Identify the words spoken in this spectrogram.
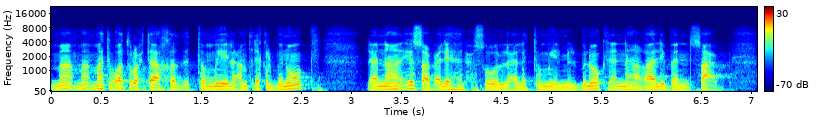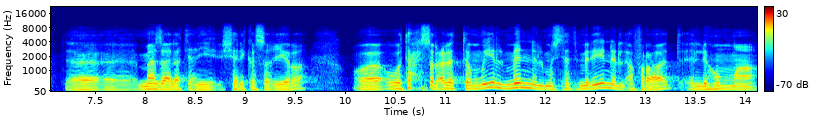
ما, ما تبغى تروح تأخذ التمويل عن طريق البنوك. لأنها يصعب عليها الحصول على التمويل من البنوك لأنها غالبا صعب ما زالت يعني شركة صغيرة وتحصل على التمويل من المستثمرين الأفراد اللي هم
